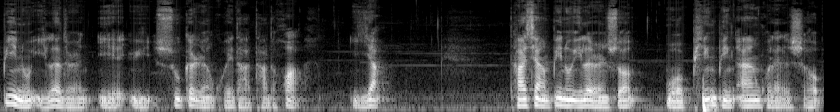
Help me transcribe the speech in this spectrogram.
毕努以勒的人也与苏格人回答他的话一样。他向毕努以勒人说：“我平平安安回来的时候，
